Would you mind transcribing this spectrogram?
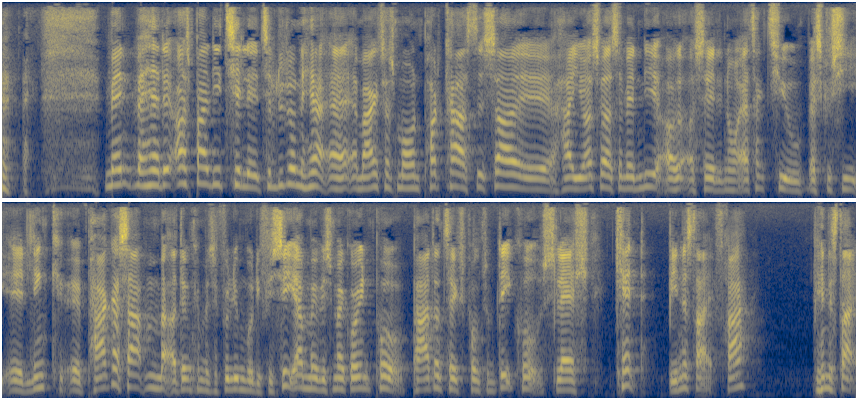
Men hvad hedder det, også bare lige til, øh, til lytterne her af, af Marketers Morgen podcastet, så øh, har I også været så venlige at, at sætte nogle attraktive, hvad skal jeg sige, øh, linkpakker sammen, og dem kan man selvfølgelig modificere, men hvis man går ind på partnertext.dk slash kendt bindestreg fra bindestreg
